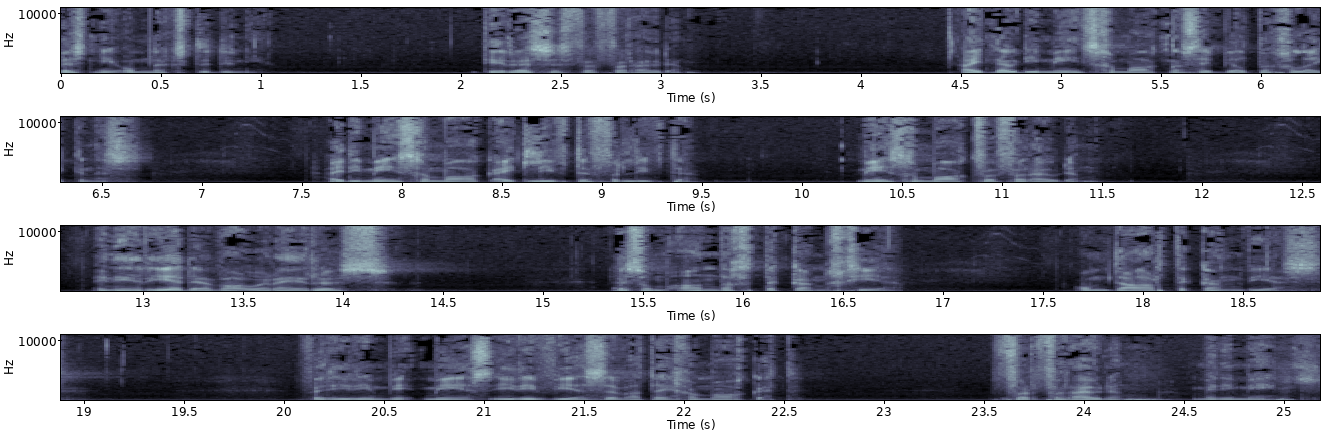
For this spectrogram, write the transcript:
is nie om niks te doen nie. Die ris is vir verhouding. Hy het nou die mens gemaakt na sy beeld en gelijkenis. Hy het die mens gemaakt uit liefde vir liefde. Mens gemaakt vir verhouding. En die rede waarover hy rus, is om aandacht te kan gee, om daar te kan wees, vir hierdie mens, hierdie weese wat hy gemaakt het, vir verhouding met die mens.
